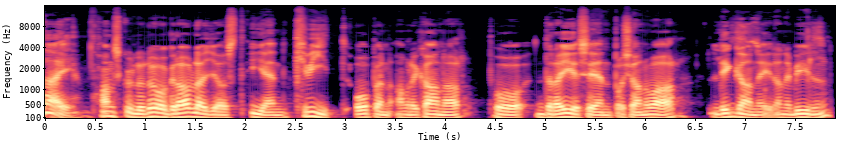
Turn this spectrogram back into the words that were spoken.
Nei, han skulle da gravlegges i en hvit, åpen amerikaner på dreiescenen på Chat Noir, liggende i denne bilen.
